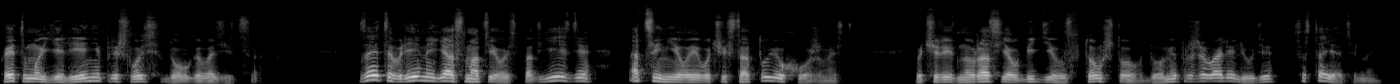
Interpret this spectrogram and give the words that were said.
поэтому Елене пришлось долго возиться. За это время я осмотрелась в подъезде, оценила его чистоту и ухоженность. В очередной раз я убедилась в том, что в доме проживали люди состоятельные.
